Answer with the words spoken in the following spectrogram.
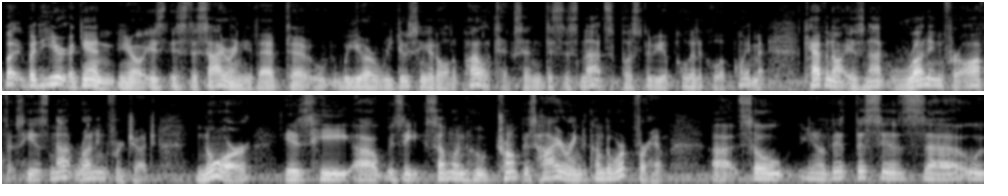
But but here again, you know, is is this irony that uh, we are reducing it all to politics, and this is not supposed to be a political appointment. Kavanaugh is not running for office. He is not running for judge, nor is he uh, is he someone who Trump is hiring to come to work for him. Uh, so you know, th- this is. Uh,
